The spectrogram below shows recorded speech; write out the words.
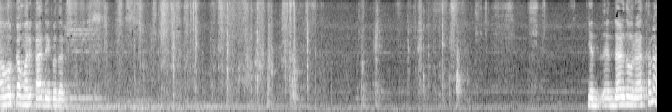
और वो कमर का देखो उधर। ये दर्द हो रहा था ना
